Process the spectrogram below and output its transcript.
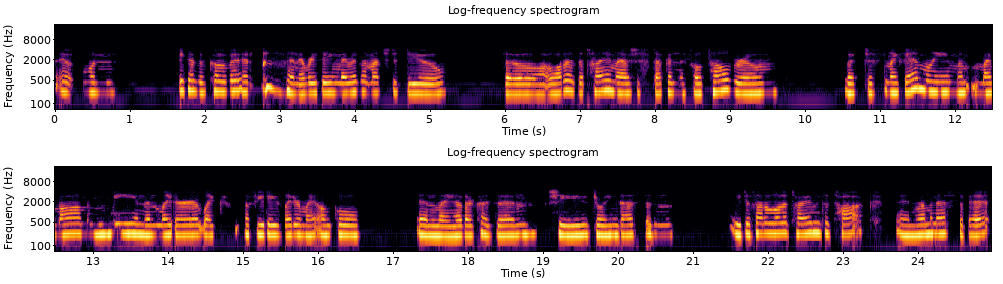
it, when because of COVID and everything, there wasn't much to do. So a lot of the time, I was just stuck in this hotel room with just my family, my, my mom, and me, and then later, like a few days later, my uncle and my other cousin, she joined us and we just had a lot of time to talk and reminisce a bit.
